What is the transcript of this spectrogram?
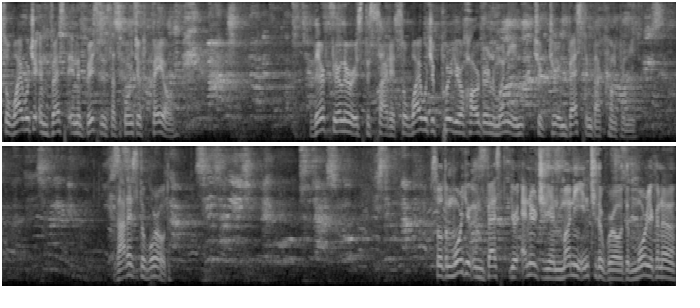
So why would you invest in a business that's going to fail? Their failure is decided, so why would you put your hard-earned money to, to invest in that company? That is the world. So the more you invest your energy and money into the world, the more you're gonna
